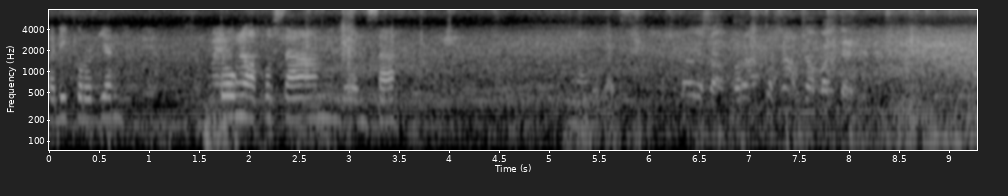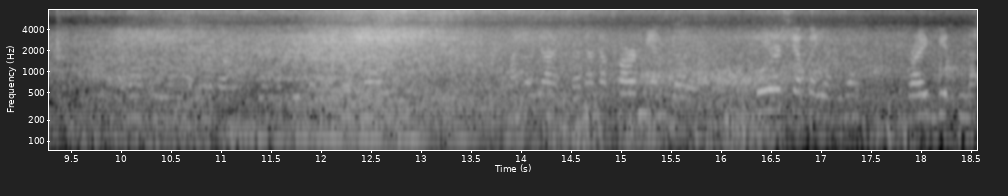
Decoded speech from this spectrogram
Padikurod yan. Tungo ako sa amin doon sa ano guys. Ano yan? Banana farm yan guys. Brewers yata yan. Yung private na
